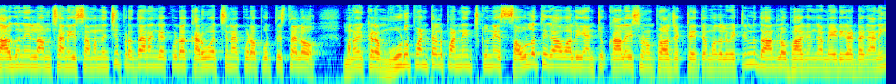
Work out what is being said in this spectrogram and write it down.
తాగునీళ్ళ అంశానికి సంబంధించి ప్రధానంగా కూడా కరువు వచ్చినా కూడా పూర్తి స్థాయిలో మనం ఇక్కడ మూడు పంటలు పండించుకునే సౌలతి కావాలి అంటూ కాళేశ్వరం ప్రాజెక్ట్ అయితే మొదలుపెట్టింది. దానిలో భాగంగా మేడిగడ్డ కానీ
